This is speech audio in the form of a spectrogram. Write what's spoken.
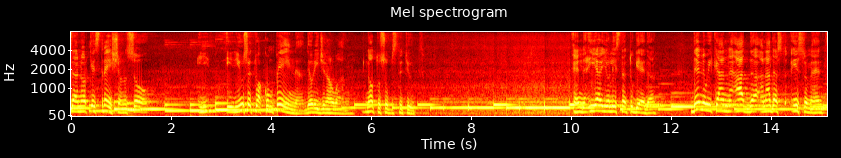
It's an orchestration, so it, it used to accompany the original one, not to substitute. And here you listen together. Then we can add another instrument.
